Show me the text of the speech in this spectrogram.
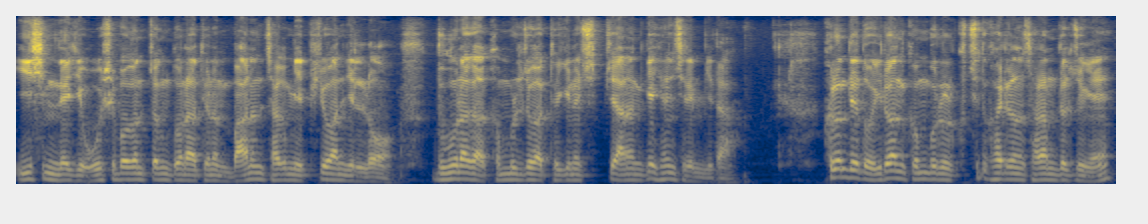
20 내지 50억 원 정도나 되는 많은 자금이 필요한 일로 누구나가 건물주가 되기는 쉽지 않은 게 현실입니다. 그런데도 이러한 건물을 취득하려는 사람들 중에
